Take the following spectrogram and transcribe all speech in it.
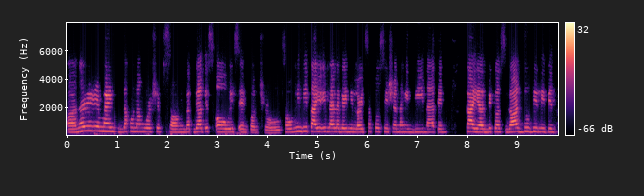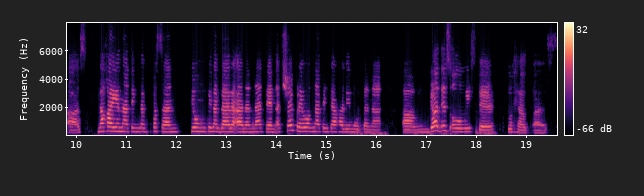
uh, nare-remind ako ng worship song that God is always in control. So, hindi tayo ilalagay ni Lord sa position na hindi natin kaya because God do believe in us na kaya nating nagpasan yung pinagdaraanan natin at syempre, wag natin kakalimutan na um, God is always there to help us.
